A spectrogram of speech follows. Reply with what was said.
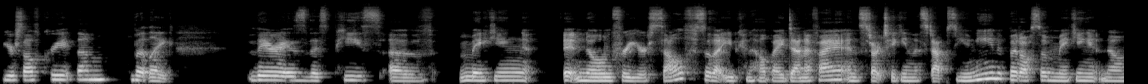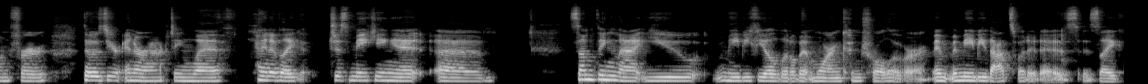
yourself create them but like there is this piece of making it known for yourself so that you can help identify it and start taking the steps you need, but also making it known for those you're interacting with, kind of like just making it uh, something that you maybe feel a little bit more in control over. And maybe that's what it is, is like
